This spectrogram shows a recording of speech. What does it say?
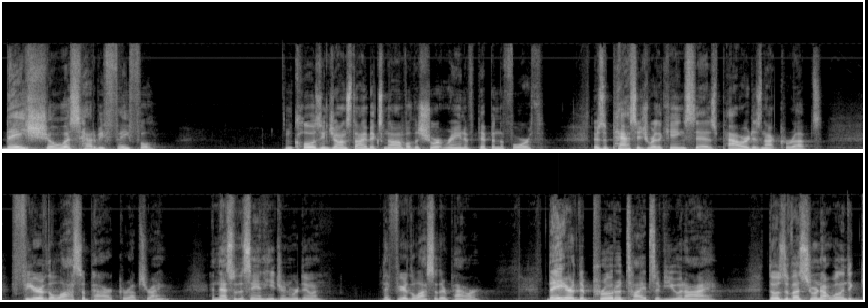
They show us how to be faithful in closing, John Steinbeck's novel, The Short Reign of Pippin IV, there's a passage where the king says, Power does not corrupt. Fear of the loss of power corrupts, right? And that's what the Sanhedrin were doing. They feared the loss of their power. They are the prototypes of you and I, those of us who are not willing to give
